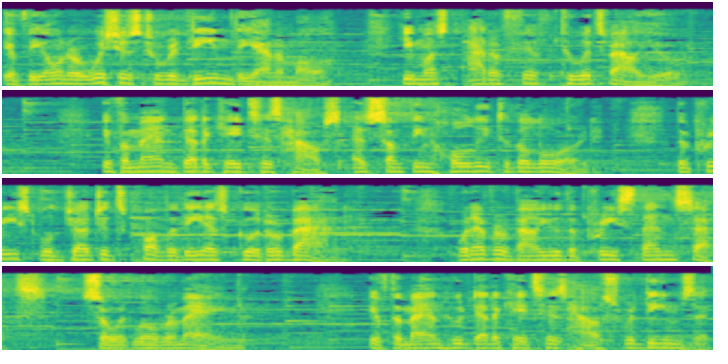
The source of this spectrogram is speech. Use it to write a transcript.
If the owner wishes to redeem the animal, he must add a fifth to its value. If a man dedicates his house as something holy to the Lord, the priest will judge its quality as good or bad. Whatever value the priest then sets, so it will remain. If the man who dedicates his house redeems it,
